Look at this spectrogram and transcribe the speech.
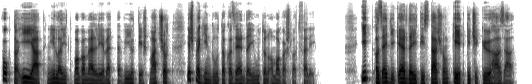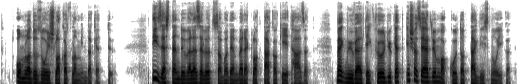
Fogta íját, nyilait, maga mellé vette Wilt és Macsot, és megindultak az erdei úton a magaslat felé. Itt az egyik erdei tisztáson két kicsi kőház állt, omladozó és lakatlan mind a kettő. Tízesztendővel ezelőtt szabad emberek lakták a két házat. Megművelték földjüket, és az erdőn makkoltatták disznóikat.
